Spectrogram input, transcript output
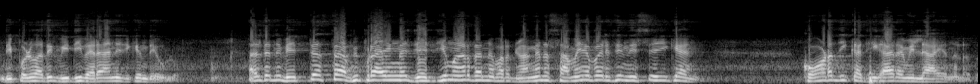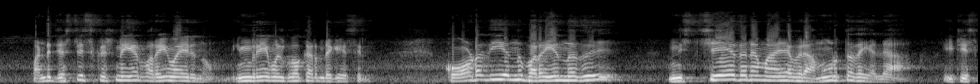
ഇതിപ്പോഴും അതിൽ വിധി വരാനിരിക്കുന്നതേ ഉള്ളൂ. അതിൽ തന്നെ വ്യത്യസ്ത അഭിപ്രായങ്ങൾ ജഡ്ജിമാർ തന്നെ പറഞ്ഞു. അങ്ങനെ സമയപരിധി നിശ്ചയിക്കാൻ കോടതിക്ക് അധികാരമില്ല എന്നുള്ളത്. പണ്ട് ജസ്റ്റിസ് കൃഷ്ണയ്യർ പറയുമായിരുന്നു ഇന്ദ്രിയ മൽഗോക്കറിന്റെ കേസിൽ കോടതി എന്ന് പറയുന്നത് നിശ്ചേതനമായ ഒരു അമൂർത്തതയല്ല. It is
